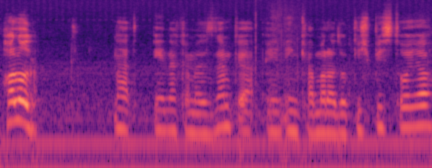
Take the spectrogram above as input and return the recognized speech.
Hallod? Na hát én nekem ez nem kell, én inkább maradok kis pisztolya.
